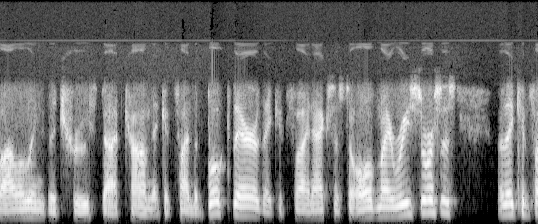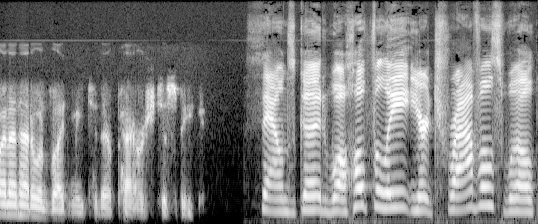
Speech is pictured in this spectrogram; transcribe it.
followingthetruth.com. They can find the book there. They can find access to all of my resources, or they can find out how to invite me to their parish to speak. Sounds good. Well, hopefully your travels will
